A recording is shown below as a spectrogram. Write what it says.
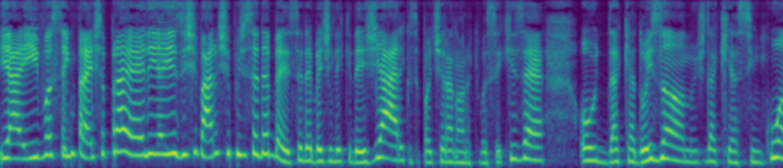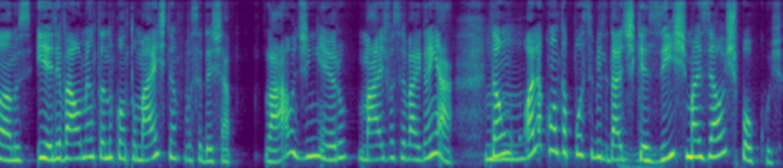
E aí você empresta para ele e aí existe vários tipos de CDB. CDB de liquidez diária, que você pode tirar na hora que você quiser, ou daqui a dois anos, daqui a cinco anos, e ele vai aumentando quanto mais tempo você deixar lá o dinheiro, mais você vai ganhar. Então, Uhum. olha quanta possibilidade que existe, mas é aos poucos.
